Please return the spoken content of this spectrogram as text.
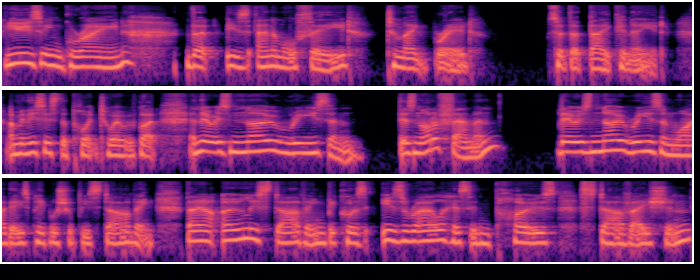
using grain that is animal feed to make bread so that they can eat. I mean, this is the point to where we've got, and there is no reason, there's not a famine. There is no reason why these people should be starving. They are only starving because Israel has imposed starvation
